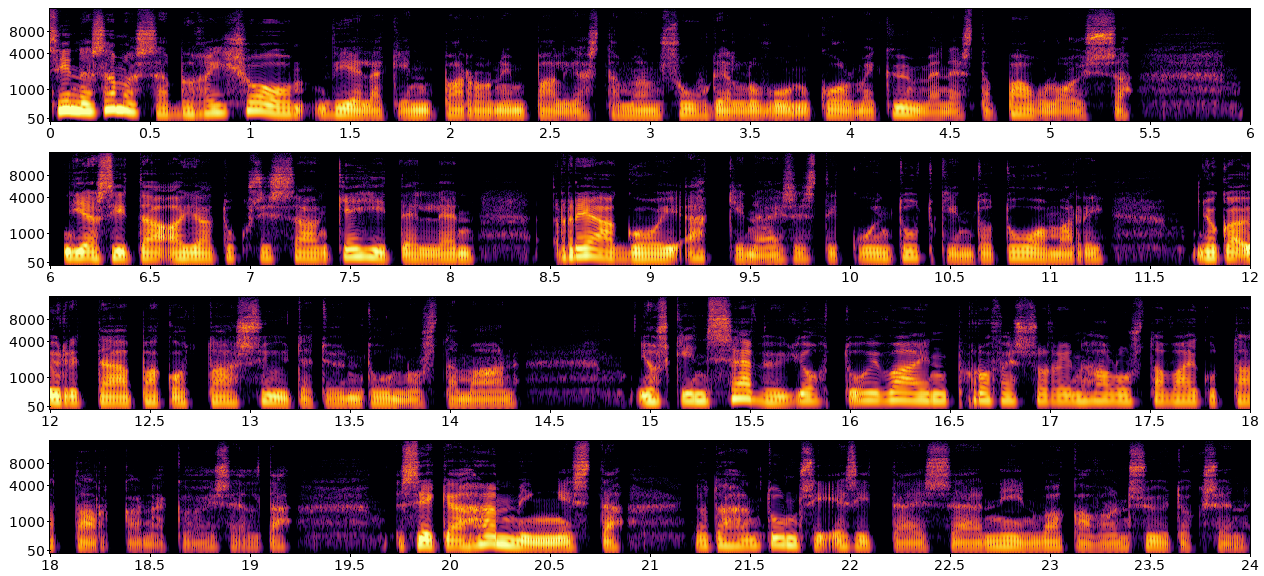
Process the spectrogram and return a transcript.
Siinä samassa Brichot vieläkin paronin paljastaman suhdeluvun 30 pauloissa ja sitä ajatuksissaan kehitellen reagoi äkkinäisesti kuin tutkintotuomari, joka yrittää pakottaa syytetyn tunnustamaan, joskin sävy johtui vain professorin halusta vaikuttaa tarkkanäköiseltä, sekä hämmingistä, jota hän tunsi esittäessään niin vakavan syytöksen.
